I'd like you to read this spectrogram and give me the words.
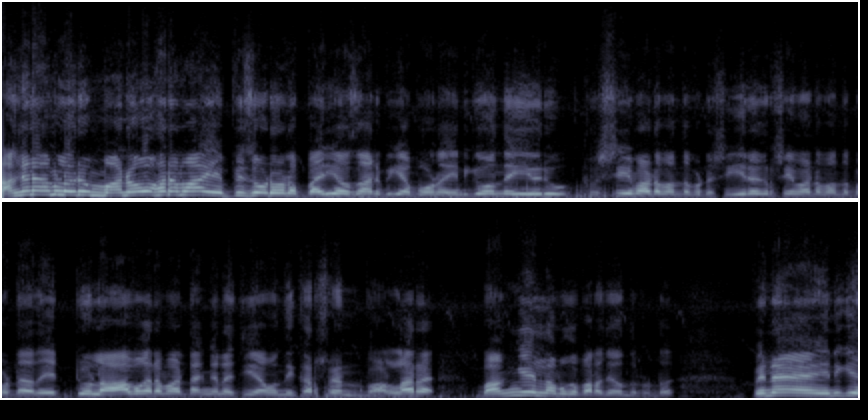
അങ്ങനെ നമ്മളൊരു മനോഹരമായ എപ്പിസോഡ് ഇവിടെ പര്യവസാനിപ്പിക്കാൻ പോകണം എനിക്ക് തോന്നുന്നത് ഈ ഒരു കൃഷിയുമായിട്ട് ബന്ധപ്പെട്ട് ക്ഷീരകൃഷിയുമായിട്ട് ബന്ധപ്പെട്ട് അത് ഏറ്റവും ലാഭകരമായിട്ട് എങ്ങനെ ചെയ്യാമെന്ന് ഈ കർഷകൻ വളരെ ഭംഗിയിൽ നമുക്ക് പറഞ്ഞു തന്നിട്ടുണ്ട്. പിന്നെ എനിക്ക്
